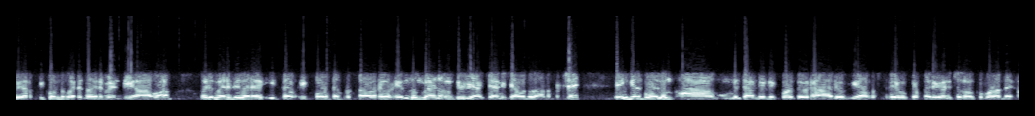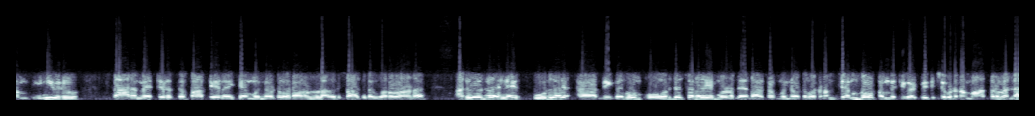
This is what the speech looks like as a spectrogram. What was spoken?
ഉയർത്തിക്കൊണ്ട് വരുന്നതിന് വേണ്ടിയാവാം ഒരു പരിധിവരെ ഇപ്പോ ഇപ്പോഴത്തെ പ്രസ്താവനകൾ എന്നും വേണമെങ്കിൽ വ്യാഖ്യാനിക്കാവുന്നതാണ്. പക്ഷേ എങ്കിൽ പോലും ഉമ്മൻചാണ്ടിയുടെ ഇപ്പോഴത്തെ ഒരു ആരോഗ്യ അവസ്ഥയൊക്കെ പരിഗണിച്ച് നോക്കുമ്പോൾ അദ്ദേഹം ഇനിയൊരു സ്ഥാനം ഏറ്റെടുത്ത് പാർട്ടിയെ നയിക്കാൻ മുന്നോട്ട് വരാനുള്ള ഒരു സാധ്യത കുറവാണ്. അതുകൊണ്ട് തന്നെ കൂടുതൽ മികവും ഊർജസ്വലതയുമുള്ള നേതാക്കൾ മുന്നോട്ട് വരണം. ജംബോ കമ്മിറ്റികൾ പിരിച്ചുവിടണം. മാത്രമല്ല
